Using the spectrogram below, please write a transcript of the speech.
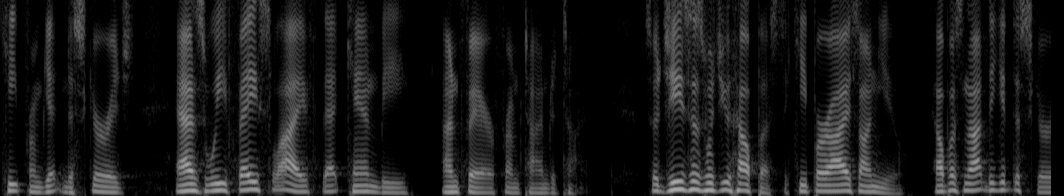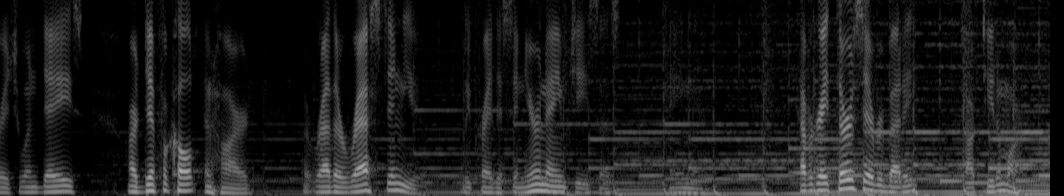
keep from getting discouraged as we face life that can be unfair from time to time. So, Jesus, would you help us to keep our eyes on you? Help us not to get discouraged when days are difficult and hard, but rather rest in you. We pray this in your name, Jesus. Amen. Have a great Thursday, everybody. Talk to you tomorrow.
